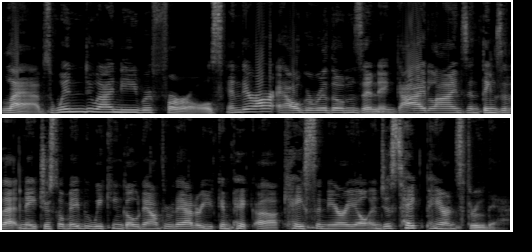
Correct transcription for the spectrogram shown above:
labs? When do I need referrals? And there are algorithms and, and guidelines and things of that nature. So maybe we can go down through that or you can pick a case scenario and just take parents through that.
